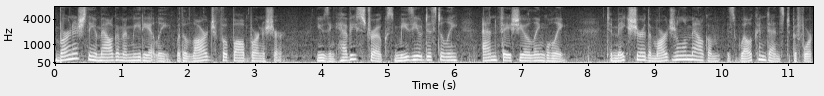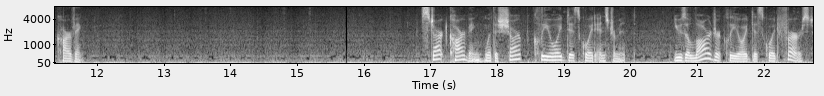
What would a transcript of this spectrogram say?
Burnish the amalgam immediately with a large football burnisher, using heavy strokes mesiodistally and faciolingually to make sure the marginal amalgam is well condensed before carving. Start carving with a sharp cleoid discoid instrument. Use a larger cleoid discoid first,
